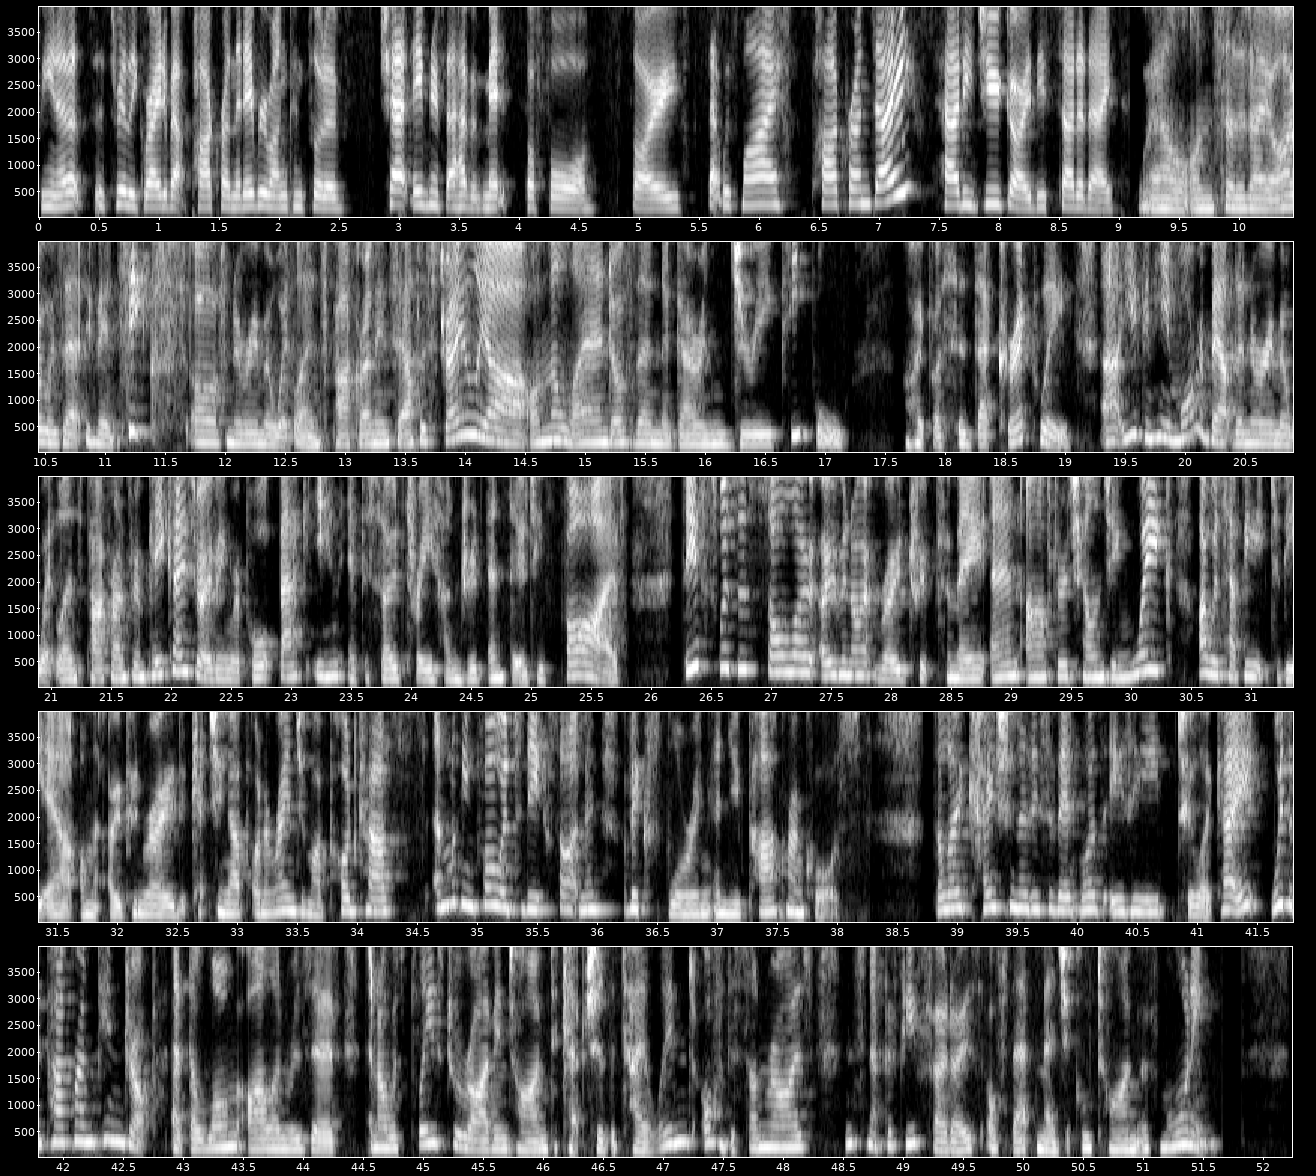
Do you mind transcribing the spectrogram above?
But, you know that's it's really great about parkrun that everyone can sort of chat, even if they haven't met before. So that was my parkrun day. How did you go this Saturday? Well, on Saturday, I was at event six of Narooma Wetlands Parkrun in South Australia on the land of the Ngarrindjeri people. I hope I said that correctly. Uh, you can hear more about the Narooma Wetlands Park Run from PK's roving report back in episode 335. This was a solo overnight road trip for me, and after a challenging week, I was happy to be out on the open road, catching up on a range of my podcasts and looking forward to the excitement of exploring a new park run course. The location of this event was easy to locate with a parkrun pin drop at the Long Island Reserve, and I was pleased to arrive in time to capture the tail end of the sunrise and snap a few photos of that magical time of morning.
